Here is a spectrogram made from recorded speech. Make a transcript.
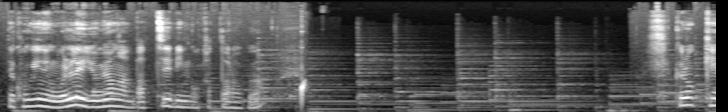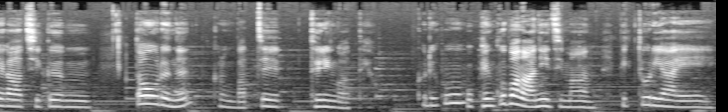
근데 거기는 원래 유명한 맛집인 것 같더라고요. 그렇게가 지금 떠오르는 그런 맛집들인 것 같아요. 그리고 뭐 밴쿠버는 아니지만 빅토리아의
